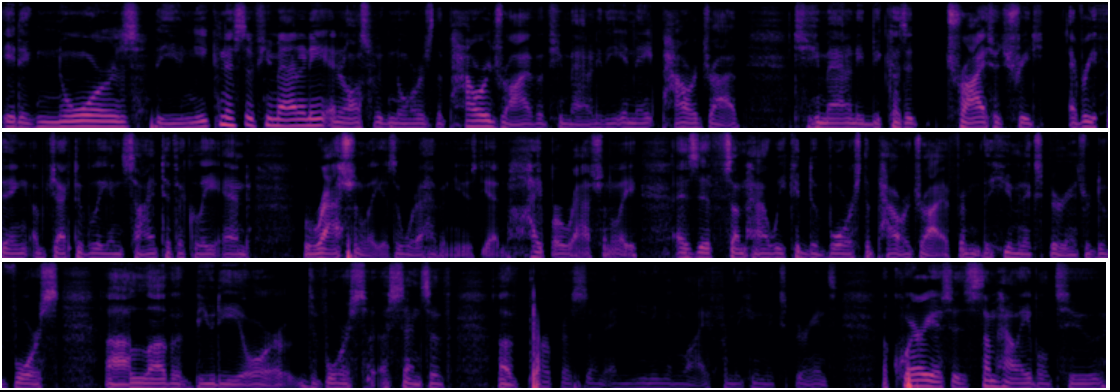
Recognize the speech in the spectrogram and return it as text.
it ignores the uniqueness of humanity and it also ignores the power drive of humanity, the innate power drive to humanity because it tries to treat everything objectively and scientifically and rationally is a word I haven't used yet, hyper rationally, as if somehow we could divorce the power drive from the human experience or divorce uh, love of beauty or divorce a sense of, of purpose and, and meaning in life from the human experience. Aquarius is somehow able to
